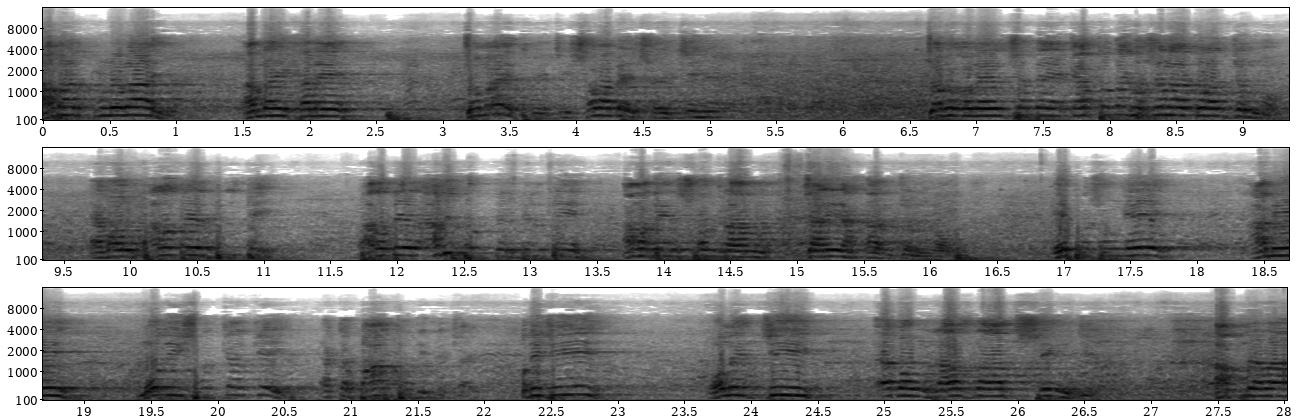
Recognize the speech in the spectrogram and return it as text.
আবার পুনরায় আমরা এখানে জমায়েত হয়েছি, সমাবেশ হয়েছি। জনগণের সাথে একাত্মতা ঘোষণা করার জন্য এবং ভারতের ভারতের আধিপত্যের বিরুদ্ধে আমাদের সংগ্রাম জারি রাখার জন্য। এ প্রসঙ্গে আমি মোদী সরকারকে একটা বার্তা দিতে চাই। মোদীজি, অমিতজি এবং রাজনাথ সিংজি, আপনারা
